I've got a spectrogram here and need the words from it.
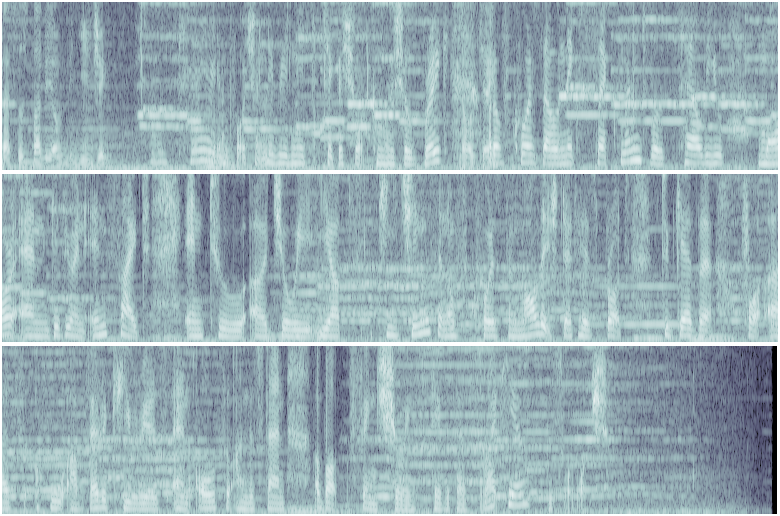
That's the study of the Yi Jing. Okay, unfortunately, we need to take a short commercial break. Okay. But of course, our next segment will tell you more and give you an insight into uh, Joey Yap's teachings and, of course, the knowledge that he has brought together for us who are very curious and also understand about Feng Shui. Stay with us right here, the Sword Watch.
